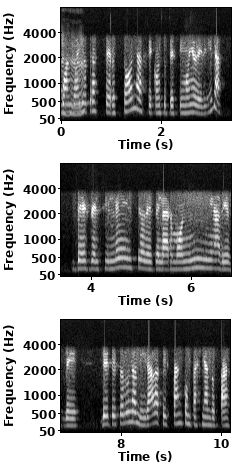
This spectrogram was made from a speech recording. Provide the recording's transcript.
Cuando hay otras personas que con su testimonio de vida, desde el silencio, desde la armonía, desde, desde solo una mirada, te están contagiando paz.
